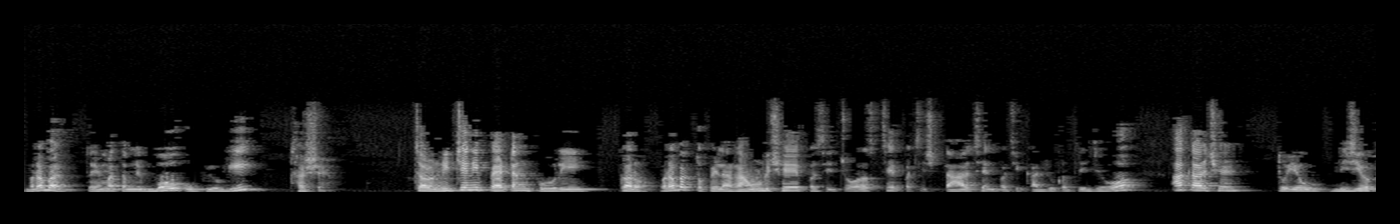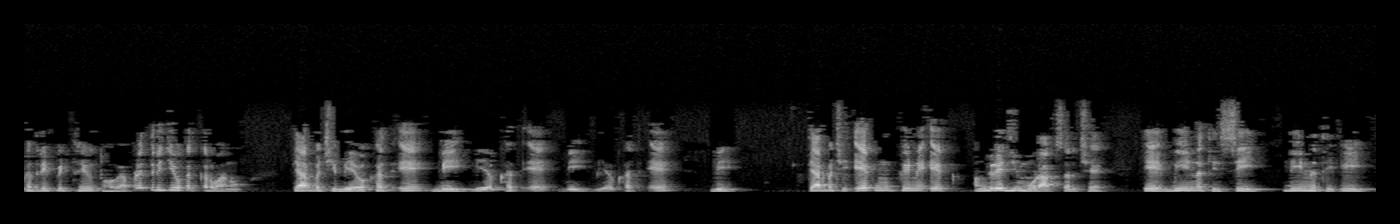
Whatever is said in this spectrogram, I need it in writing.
બરાબર? તો એમાં તમને બહુ ઉપયોગી થશે. ચલો, નીચેની પેટર્ન પૂરી કરો, બરાબર? તો પેલા રાઉન્ડ છે, પછી ચોરસ છે, પછી સ્ટાર છે અને પછી કાજુ કતરી જેવો આકાર છે. તો એવું બીજી વખત રિપીટ થયું, તો હવે આપણે ત્રીજી વખત કરવાનું. ત્યાર પછી બે વખત એ, બી, બે વખત એ, બી, બે વખત એ, બી. ત્યાર પછી એક મૂકીને એક અંગ્રેજી મૂળાક્ષર છે. એ, બી નથી, સી, ડી નથી, ઈ.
